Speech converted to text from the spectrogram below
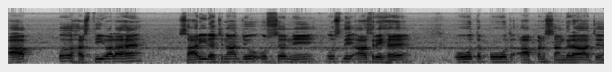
ਆਪ ਹਸਤੀ ਵਾਲਾ ਹੈ। ਸਾਰੀ ਰਚਨਾ ਜੋ ਉਸ ਨੇ, ਉਸ ਦੇ ਆਸਰੇ ਹੈ। ਓਤ ਪੋਤ ਆਪਨ ਸੰਗਰਾਚ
